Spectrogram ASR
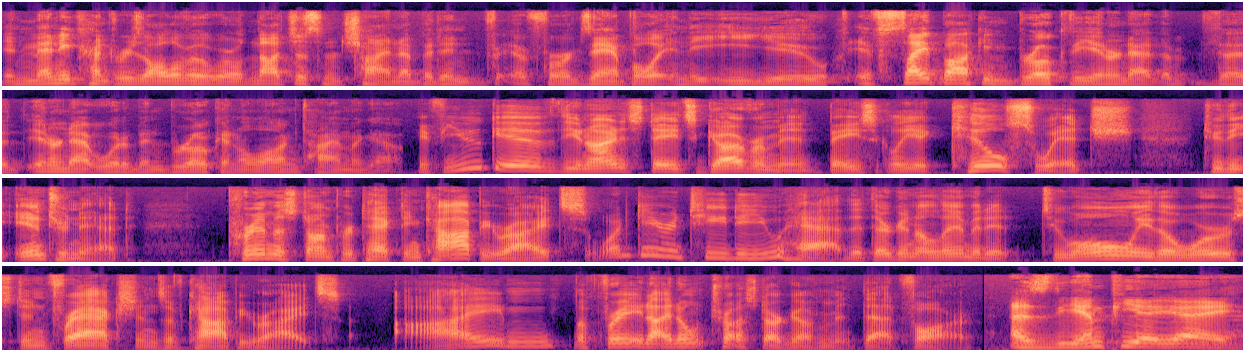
in many countries all over the world, not just in China, but in, for example, in the EU. If site blocking broke the internet, the, the internet would have been broken a long time ago. If you give the United States government basically a kill switch to the internet, premised on protecting copyrights, what guarantee do you have that they're going to limit it to only the worst infractions of copyrights? I'm afraid I don't trust our government that far. As the MPAA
